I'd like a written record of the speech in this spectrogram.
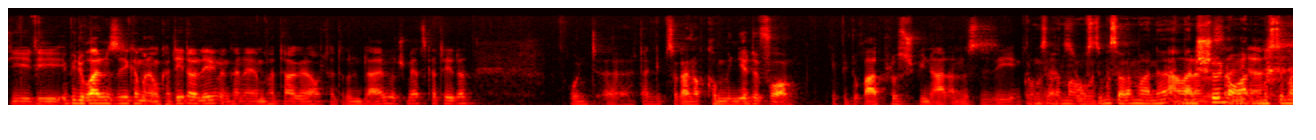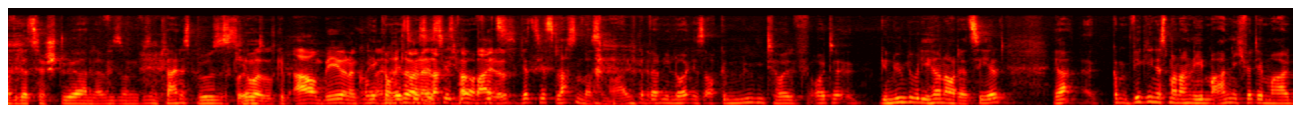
Die, die Epiduralanästhesie kann man auf einen Katheter legen, dann kann er ein paar Tage auch da drin bleiben, so ein Schmerzkatheter. Und äh, dann gibt es sogar noch kombinierte Formen. Epidural plus Spinalanästhesie in Kombination. Du musst auch immer, du musst auch immer, ne, immer einen schönen Ort musst du immer wieder zerstören, ne, wie, so ein, wie so ein kleines böses das ist Kind. Immer so. Es gibt A und B und dann kommt nee, komm, ein Dritter und dann sagt, ich mach beides. Jetzt, jetzt, jetzt lassen wir es mal. Ich glaube, wir haben den Leuten jetzt auch genügend heute genügend über die Hirnhaut erzählt. Ja, komm, wir gehen jetzt mal nach nebenan. Ich werde dir mal,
